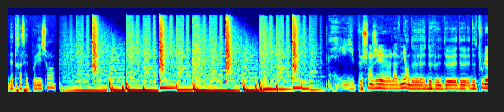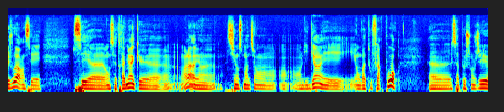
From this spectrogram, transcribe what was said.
d'être à cette position là. Peut changer euh, l'avenir de, tous les joueurs. Hein. Euh, on sait très bien que euh, si on se maintient en, Ligue 1 et, on va tout faire pour, ça peut changer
